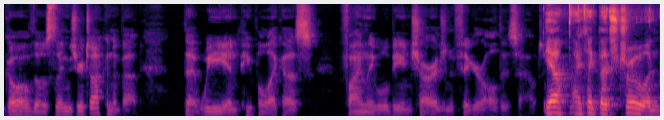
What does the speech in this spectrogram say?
go of those things you're talking about. That we and people like us finally will be in charge and figure all this out. Yeah, I think that's true, and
